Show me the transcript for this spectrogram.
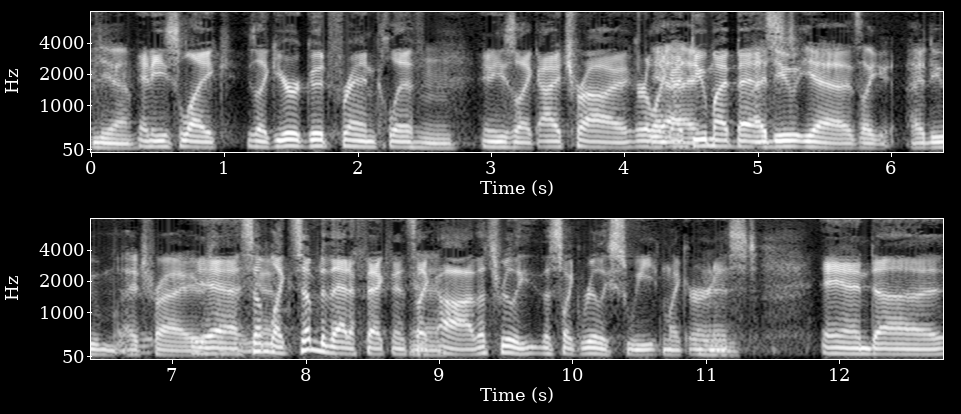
Mm. Yeah. And he's like, he's like, you're a good friend, Cliff, and he's like, I try, or like Yeah, I do my best, I do. Yeah, it's like I do. I try. yeah, something, some like some to that effect, and it's like ah, that's really that's like really sweet and like earnest, and uh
